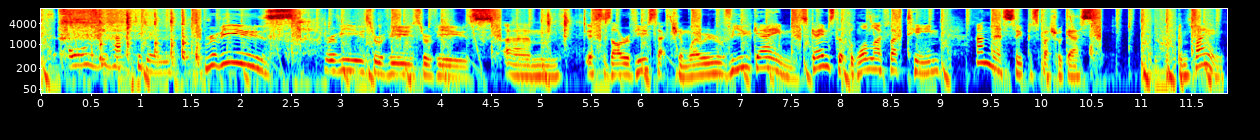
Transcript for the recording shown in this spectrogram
All you have to do. Reviews, reviews, reviews, reviews. Um, this is our review section where we review games, games that the One Life Left team and their super special guests have been playing.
